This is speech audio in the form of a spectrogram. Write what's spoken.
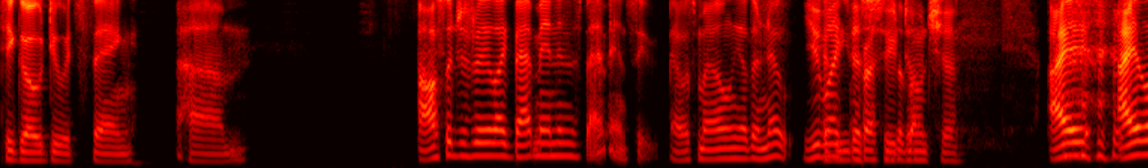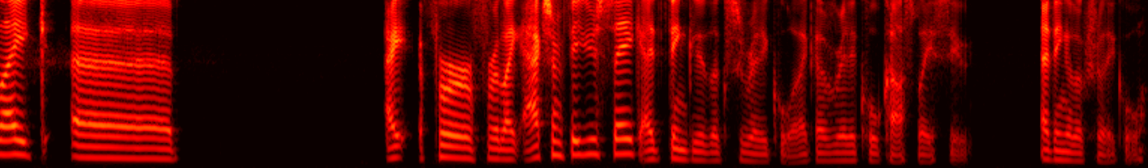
to go do its thing. Um, I also just really like Batman in this Batman suit. That was my only other note. You like this suit, don't you? I I like uh I for for like action figures sake, I think it looks really cool. Like a really cool cosplay suit. I think it looks really cool.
